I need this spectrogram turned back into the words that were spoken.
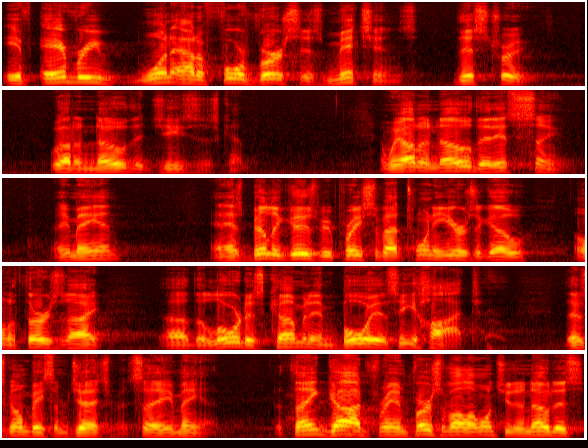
If every one out of four verses mentions this truth, we ought to know that Jesus is coming. And we ought to know that it's soon. Amen? And as Billy Gooseby preached about 20 years ago on a Thursday night, uh, the Lord is coming, and boy, is he hot. There's going to be some judgment. Say amen. But thank God, friend. First of all, I want you to notice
